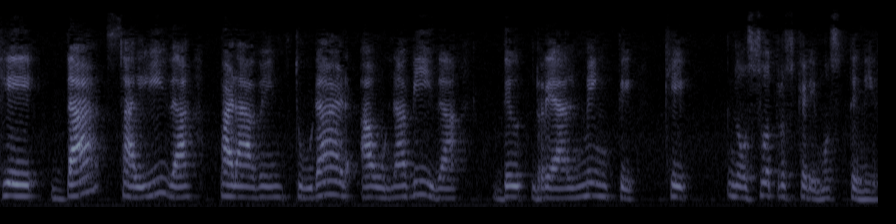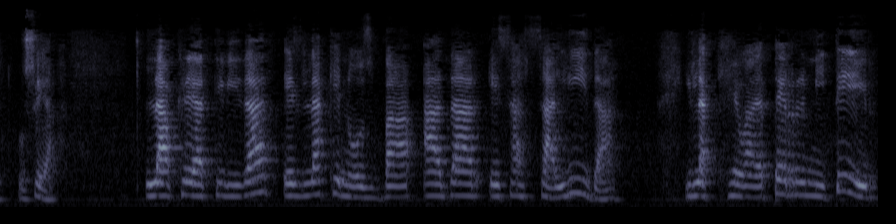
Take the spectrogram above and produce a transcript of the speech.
que da salida para aventurar a una vida de realmente que nosotros queremos tener. O sea, la creatividad es la que nos va a dar esa salida y la que va a permitir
